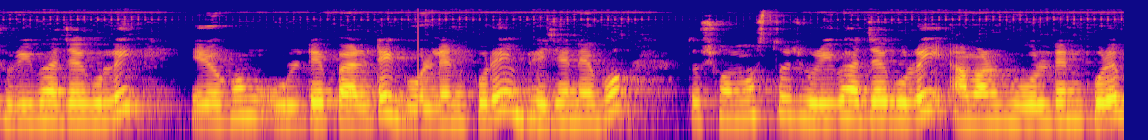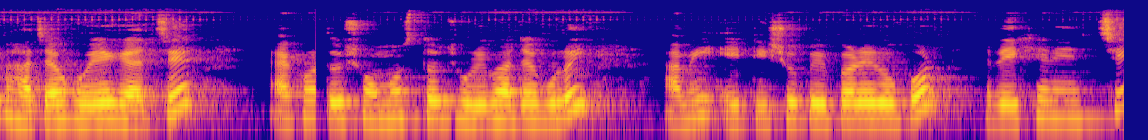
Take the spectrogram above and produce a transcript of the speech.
ঝুড়ি ভাজাগুলোই এরকম উল্টে পাল্টে গোল্ডেন করে ভেজে নেব। তো সমস্ত ঝুড়ি ভাজাগুলোই আমার গোল্ডেন করে ভাজা হয়ে গেছে। এখন তো সমস্ত ঝুড়ি ভাজাগুলোই আমি এই টিস্যু পেপারের ওপর রেখে নিচ্ছি।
